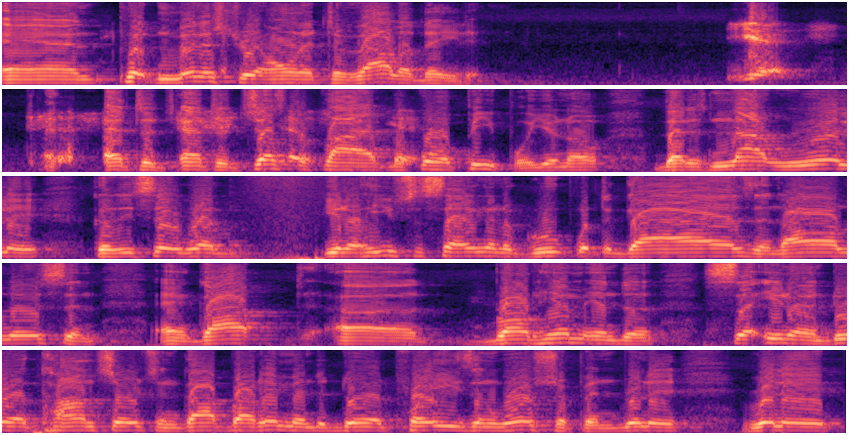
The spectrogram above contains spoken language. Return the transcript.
and putting ministry on it to validate it Yes. and to and to justify it Yes, before people, you know, that it's not really because he said what you know he used to sing in a group with the guys and all this and and God uh, brought him into you know and doing concerts and God brought him into doing praise and worship and really really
